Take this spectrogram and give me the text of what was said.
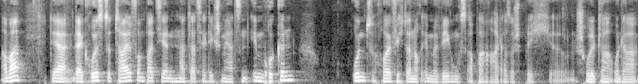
Aber der, der größte Teil von Patienten hat tatsächlich Schmerzen im Rücken und häufig dann noch im Bewegungsapparat, also sprich äh, Schulter oder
